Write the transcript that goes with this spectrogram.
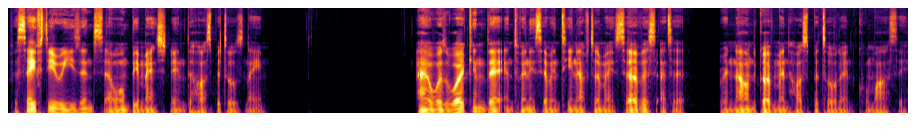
For safety reasons, I won't be mentioning the hospital's name. I was working there in 2017 after my service at a renowned government hospital in Kumasi.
